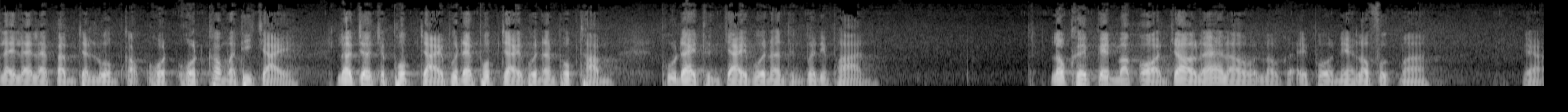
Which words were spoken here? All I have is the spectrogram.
ไหลไหลไปมันจะรวมกับหดหดเข้ามาที่ใจ แล้วเจ้าจะพบใจ ผู้ใดพบใจผู้นั้นพบธรรมผู้ใดถึงใจผู้นั้นถึงพระนิพพาน เราเคยเป็นมาก่อนเจ้าแล้วเราเราไอ้พวกนี้เราฝึกมา เนี่ย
